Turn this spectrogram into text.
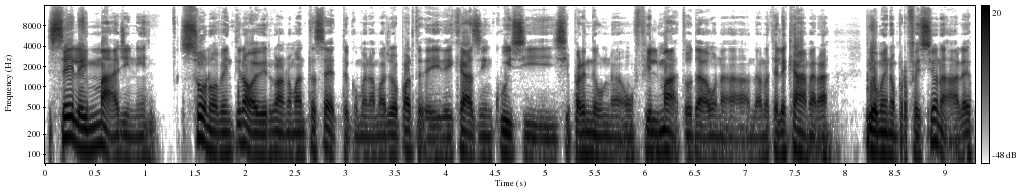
Se le immagini sono 29,97 come la maggior parte dei, dei casi in cui si, si prende un, un filmato da una, da una, telecamera più o meno professionale,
